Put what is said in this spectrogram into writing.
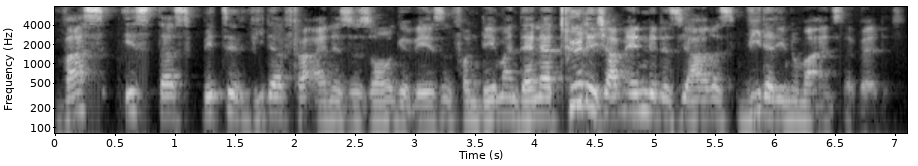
Was ist das bitte wieder für eine Saison gewesen, von dem man, der natürlich am Ende des Jahres wieder die Nummer eins der Welt ist?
